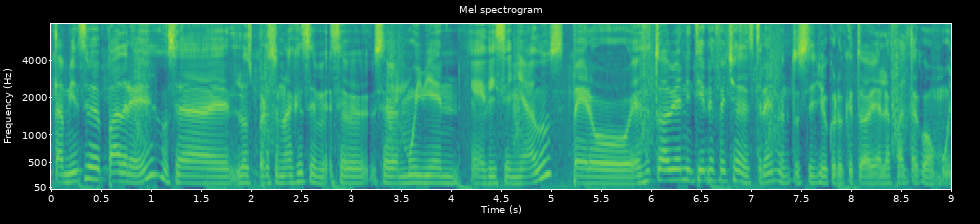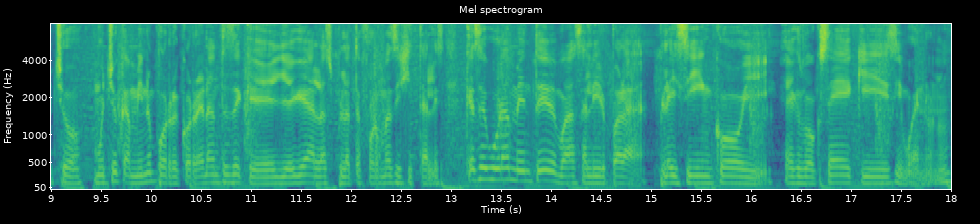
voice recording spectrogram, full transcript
también se ve padre, ¿eh? O sea, los personajes se, ven muy bien eh, diseñados. Pero ese todavía ni tiene fecha de estreno. Entonces yo creo que todavía le falta como mucho, mucho camino por recorrer antes de que llegue a las plataformas digitales. Que seguramente va a salir para Play 5 y Xbox X y bueno, ¿no?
